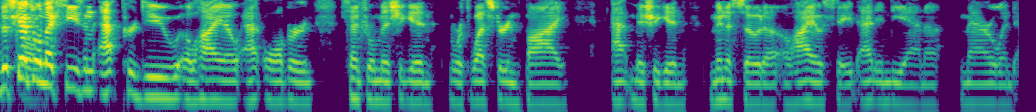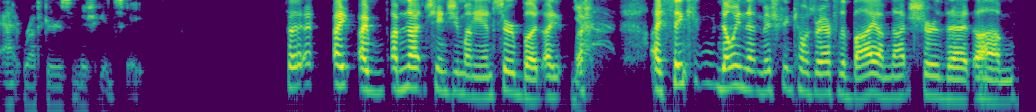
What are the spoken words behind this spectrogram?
the schedule so. next season at Purdue, Ohio, at Auburn, Central Michigan, Northwestern, bye at Michigan, Minnesota, Ohio State, at Indiana, Maryland, at Rutgers, Michigan State. So I, I I'm not changing my answer, but I yeah. I think knowing that Michigan comes right after the bye, I'm not sure that um,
